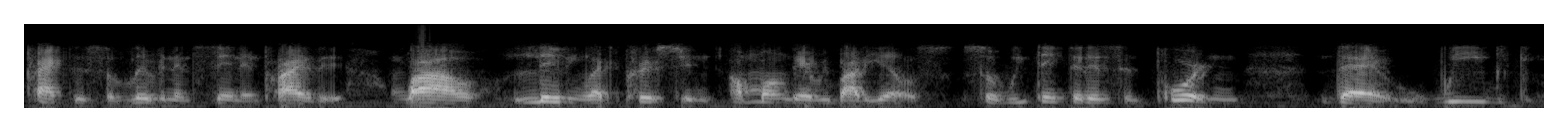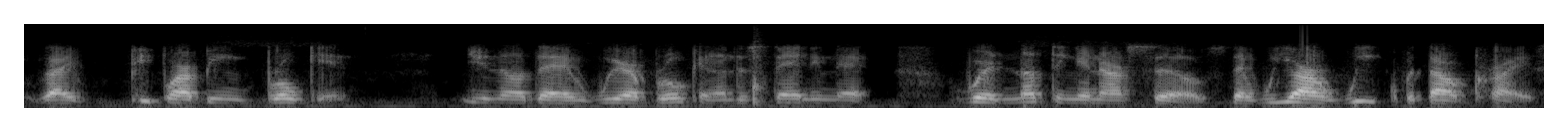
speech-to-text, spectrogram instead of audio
practice of living in sin in private while living like a Christian among everybody else. So we think that it's important that we, like, people are being broken. You know, that we are broken, understanding that we're nothing in ourselves, that we are weak without Christ.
